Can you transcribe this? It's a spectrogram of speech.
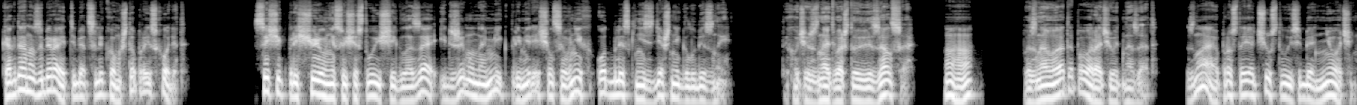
Когда она забирает тебя целиком, что происходит?» Сыщик прищурил несуществующие глаза, и Джиму на миг примерещился в них отблеск нездешней голубизны. «Ты хочешь знать, во что ввязался?» «Ага». «Поздновато поворачивать назад». «Знаю, просто я чувствую себя не очень».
